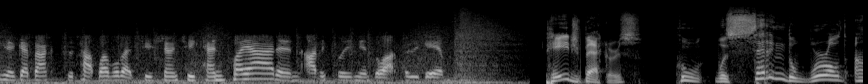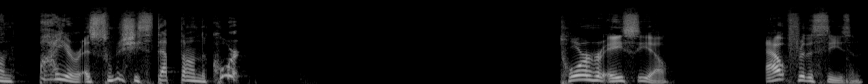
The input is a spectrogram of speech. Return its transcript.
you know get back to the top level that she's shown she can play at, and obviously means a lot for the game. Paige Bueckers, who was setting the world on fire as soon as she stepped on the court. Tore her ACL, out for the season.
